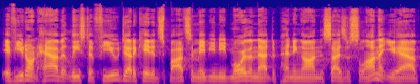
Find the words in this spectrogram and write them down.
if you don't have at least a few dedicated spots and maybe you need more than that depending on the size of salon that you have,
